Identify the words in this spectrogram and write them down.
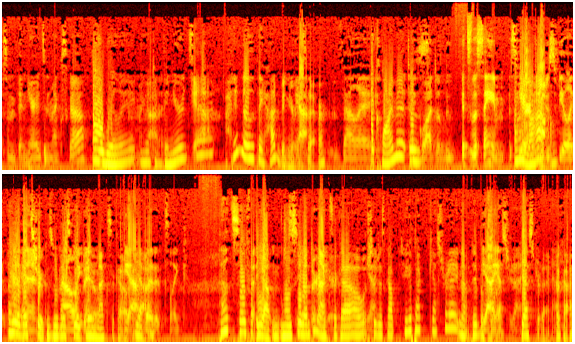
some vineyards in Mexico. oh, really? my you went to vineyards Yeah. there? I didn't know that they had vineyards Yeah. there. The climate is. Guadalupe. It's the same as Oh, here. wow. You just feel like Oh, yeah, that's true because we're basically in Mexico. Yeah, Yeah. but it's like That's so fun. Yeah, a Lucy went to. Mexico. She just got. Did you get back yesterday? No, day before. Yeah, yesterday. Yesterday. Yeah. Okay.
